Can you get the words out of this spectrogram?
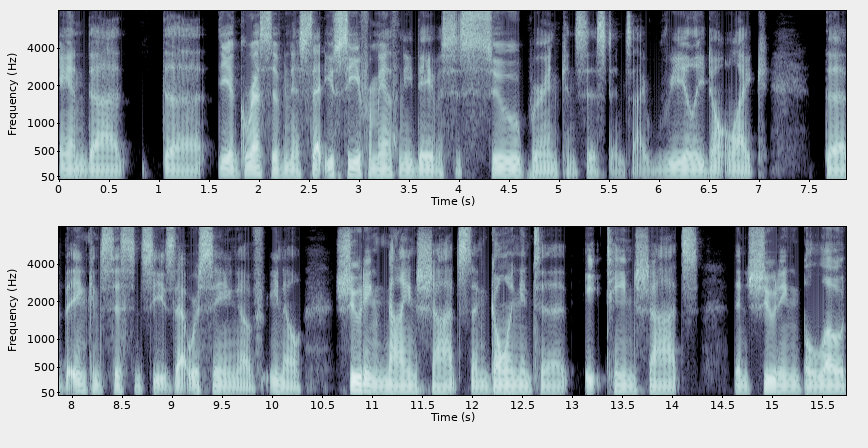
And uh the the aggressiveness that you see from Anthony Davis is super inconsistent. I really don't like the the inconsistencies that we're seeing of, you know, shooting 9 shots then going into 18 shots, then shooting below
